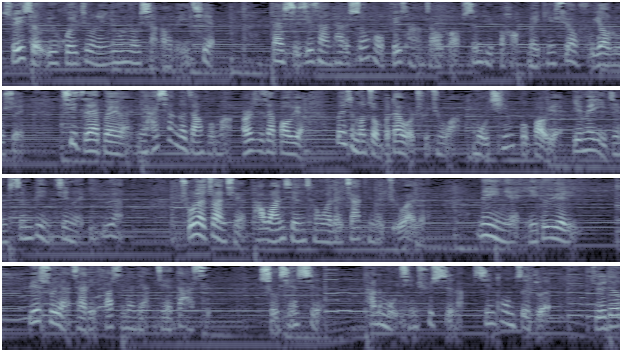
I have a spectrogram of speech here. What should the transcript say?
随手一挥就能拥有想要的一切。但实际上，他的生活非常糟糕，身体不好，每天需要服药入睡。妻子在抱怨：“你还像个丈夫吗？”儿子在抱怨：“为什么总不带我出去玩？”母亲不抱怨，因为已经生病进了医院。除了赚钱，他完全成为了家庭的局外人。那一年一个月里。约书亚家里发生了两件大事，首先是他的母亲去世了，心痛自责，觉得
